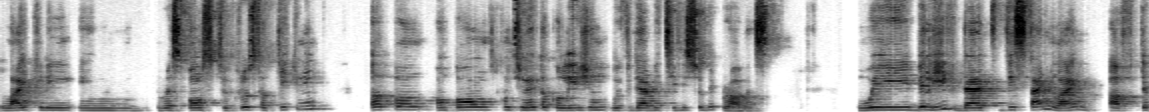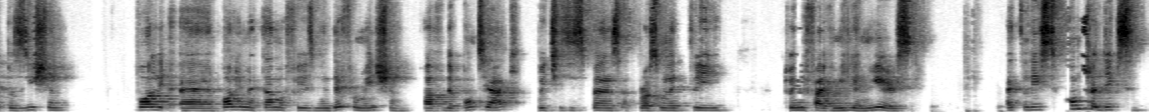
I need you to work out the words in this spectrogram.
likely in response to crustal thickening upon, upon continental collision with the Abitibi subprovince we believe that this timeline of deposition, poly, uh, polymetamorphism and deformation of the Pontiac, which spans approximately 25 million years, at least contradicts,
